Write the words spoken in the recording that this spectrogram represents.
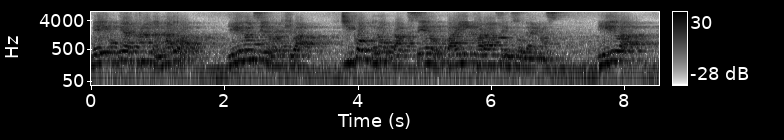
米国やカナダなどは留学生の学費は自国の学生の倍払わせるそうであります。理由は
